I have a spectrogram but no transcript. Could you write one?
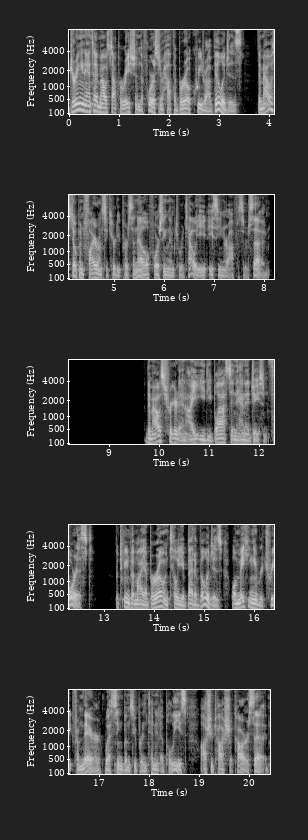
During an anti Maoist operation in the forest near Hathaburo Quira villages, the Maoist opened fire on security personnel, forcing them to retaliate, a senior officer said. The Maoists triggered an IED blast in an adjacent forest between Bamaya Buro and Tilyabeta villages while making a retreat from there, West Singhbhum Superintendent of Police Ashutosh Shekhar said.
